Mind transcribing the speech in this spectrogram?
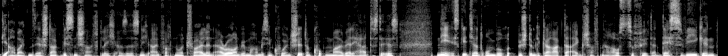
die arbeiten sehr stark wissenschaftlich. Also das ist nicht einfach nur Trial and Error und wir machen ein bisschen coolen Shit und gucken mal, wer der härteste ist. Nee, es geht ja darum, be bestimmte Charaktereigenschaften herauszufiltern. Deswegen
